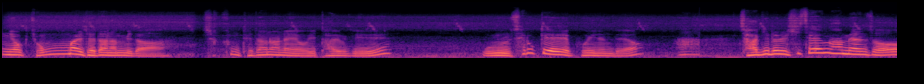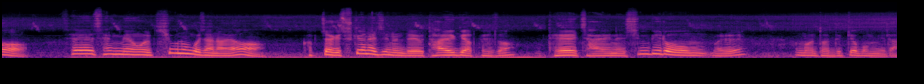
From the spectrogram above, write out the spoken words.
력 정말 대단합니다. 참 대단하네요, 이 다육이. 오늘 새롭게 보이는데요. 자기를 희생하면서 새 생명을 키우는 거잖아요. 갑자기 숙연해지는데요, 다육이 앞에서. 대자연의 신비로움을 한번 더 느껴봅니다.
